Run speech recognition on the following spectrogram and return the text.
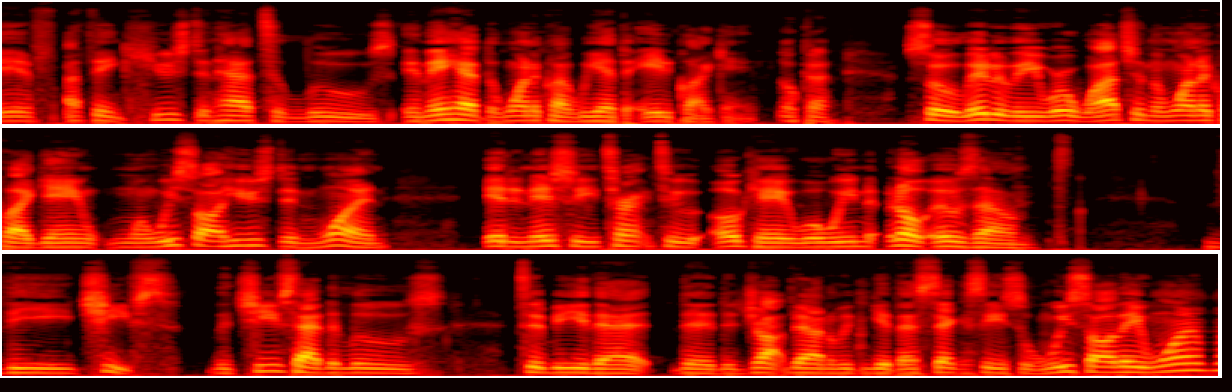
if I think Houston had to lose, and they had the one o'clock. We had the eight o'clock game. Okay. So literally, we're watching the one o'clock game. When we saw Houston won, it initially turned to okay. Well, we no, it was um the Chiefs. The Chiefs had to lose to be that the, the drop down, and we can get that second seed. So when we saw they won,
